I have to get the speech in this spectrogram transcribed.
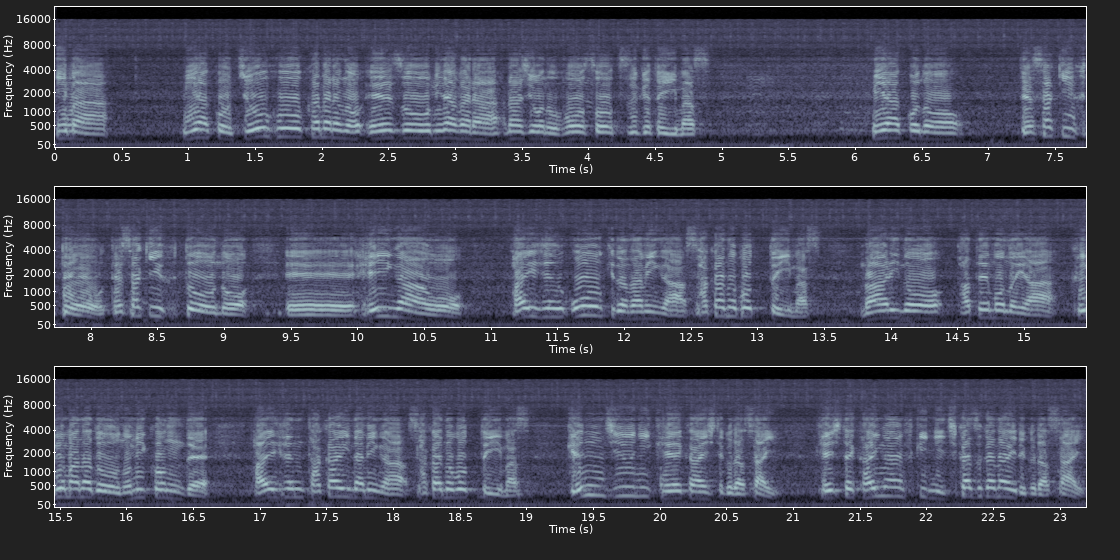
今宮古情報カメラの映像を見ながらラジオの放送を続けています。宮古の出先ふ頭手先ふ頭の、えー、ヘイ川を大変大きな波が遡っています。周りの建物や車などを飲み込んで大変高い波が遡っています。厳重に警戒してください。決して海岸付近に近づかないでください。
